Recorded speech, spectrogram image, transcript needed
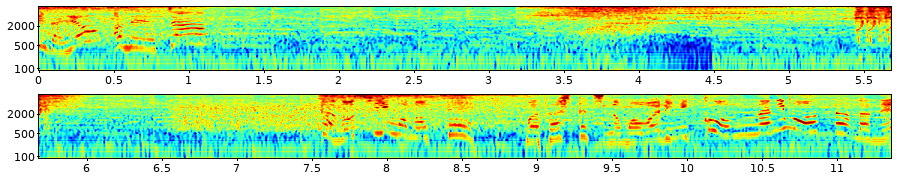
バッチリだよお姉ちゃん。楽しいものって私たちの周りにこんなにもあったんだね。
